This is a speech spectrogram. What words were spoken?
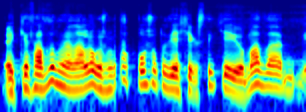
Ε, και θα δούμε αναλόγως μετά πώς θα το διαχειριστεί και η ομάδα. Ε,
